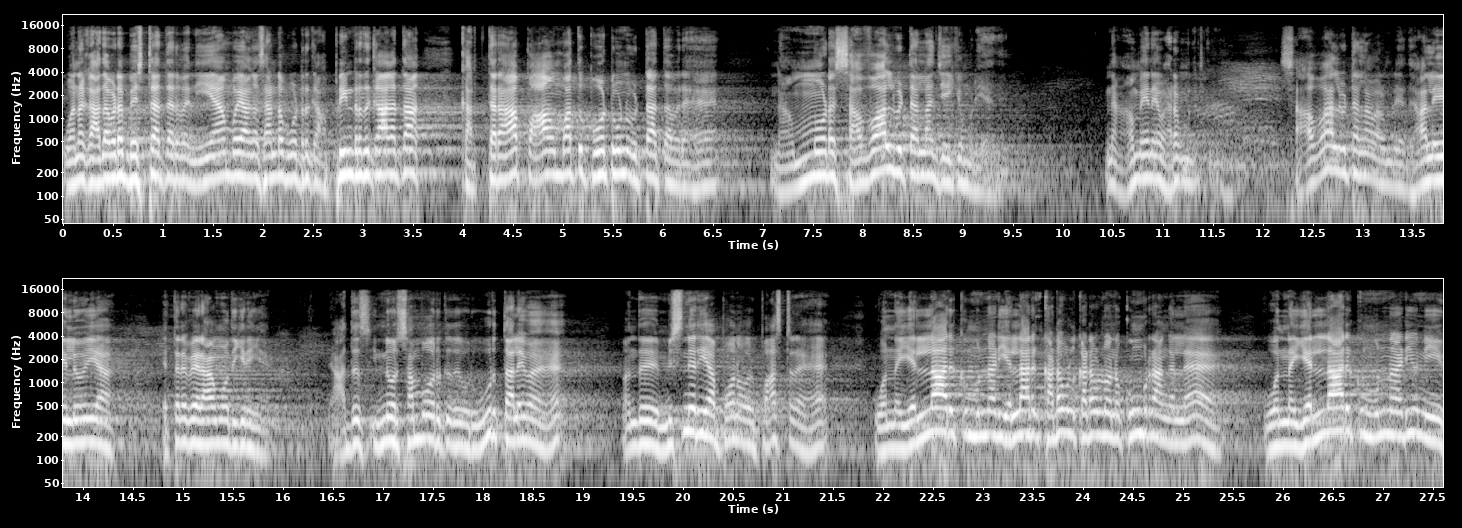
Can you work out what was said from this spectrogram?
உனக்கு அதை விட பெஸ்ட்டாக தருவேன். நீ ஏன் போய் அங்கே சண்டை போட்டிருக்க? அப்படின்றதுக்காகத்தான் கர்த்தரா பாவம் பார்த்து போட்டுன்னு விட்டா தவிர நம்மோட சவால் விட்டெல்லாம் ஜெயிக்க முடியாது. நாமேனே வர முடியாது. சவால் விட்டெல்லாம் வர முடியாது. ஹalleluya எத்தனை பேர் ஆமோதிக்கிறீங்க? அது இன்னொரு சம்பவம் இருக்குது. ஒரு ஊர் தலைவன் வந்து மிஷினரியாக போன ஒரு பாஸ்டரை உன்னை எல்லாருக்கும் முன்னாடி எல்லாரும் கடவுள் கடவுள் உன்னை கும்பிட்றாங்கல்ல உன்னை எல்லாருக்கும் முன்னாடியும் நீ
